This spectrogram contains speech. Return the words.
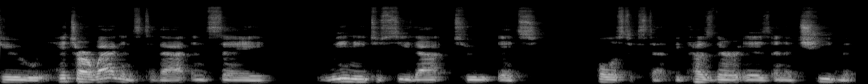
to hitch our wagons to that and say we need to see that to its fullest extent because there is an achievement.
